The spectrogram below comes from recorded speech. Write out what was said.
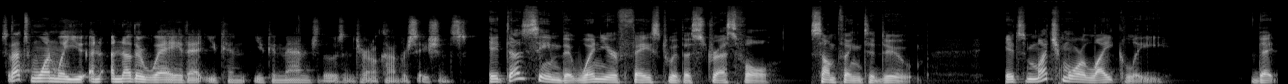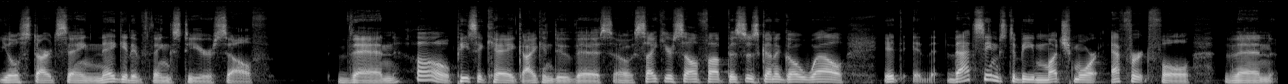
so that's one way you, an, another way that you can you can manage those internal conversations. It does seem that when you're faced with a stressful something to do, it's much more likely that you'll start saying negative things to yourself then, oh, piece of cake, I can do this. Oh, psych yourself up. This is going to go well. It, it, that seems to be much more effortful than,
